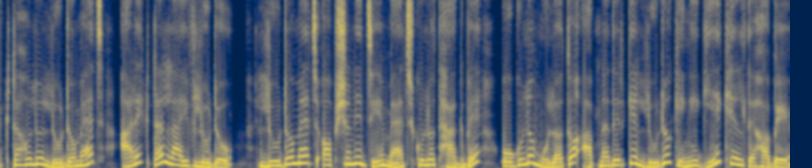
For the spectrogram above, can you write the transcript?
একটা হলো লুডো ম্যাচ আরেকটা লাইভ লুডো লুডো ম্যাচ অপশনে যে ম্যাচগুলো থাকবে, ওগুলো মূলত আপনাদেরকে লুডো কিংয়ে গিয়ে খেলতে হবে।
